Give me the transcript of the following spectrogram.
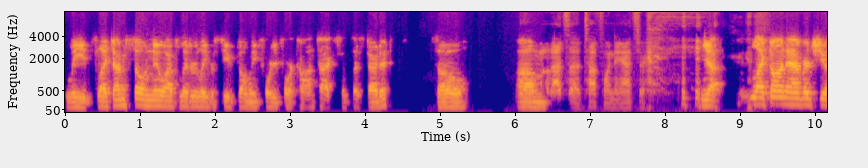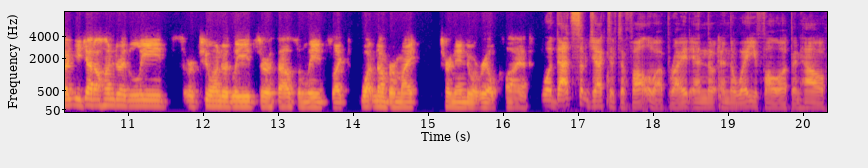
leads? Like I'm so new, I've literally received only 44 contacts since I started. So um Oh, that's a tough one to answer. yeah, like on average you you get 100 leads or 200 leads or 1000 leads, like what number might turn into a real client? Well, that's subjective to follow up, right? And the and the way you follow up and how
